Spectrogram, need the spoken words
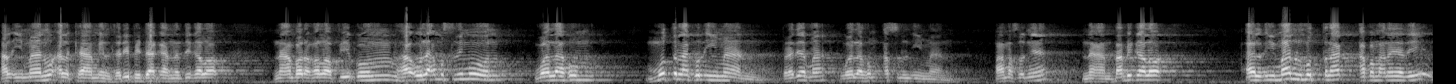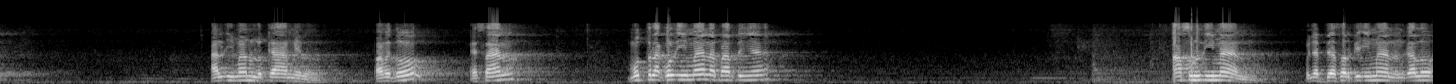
Al-imanu al-kamil. Jadi bedakan nanti kalau na barakallahu fikum haula muslimun walahum mutlakul iman. Berarti apa? Walahum aslul iman. Paham maksudnya? Nah, tapi kalau al-imanul mutlak apa maknanya tadi? Al-imanul kamil. Paham itu? Esan? Mutlakul iman apa artinya? Aslul iman. Punya dasar keimanan. Kalau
